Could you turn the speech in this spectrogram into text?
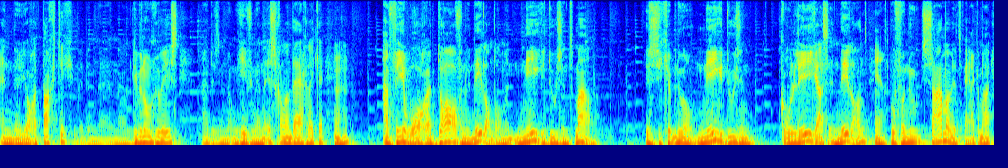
In de jaren 80. We ben naar Libanon geweest. dus in de omgeving van Israël en dergelijke. -huh. En veel waren daar vanuit Nederland al met 9000 man. Dus ik heb nu al 9000 collega's in Nederland. Ja. We nu samen met werken. Maar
